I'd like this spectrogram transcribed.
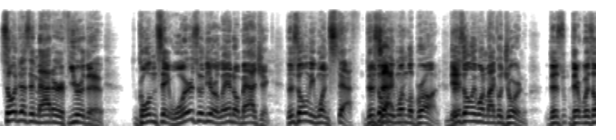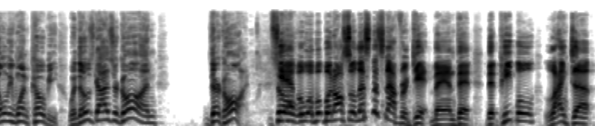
So it doesn't matter if you're the Golden State Warriors or the Orlando Magic. There's only one Steph. There's Exactly. only one LeBron. There's Yeah. only one Michael Jordan. There's there was only one Kobe. When those guys are gone, they're gone. So yeah, but, but- also let's let's not forget, man, that that people lined up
